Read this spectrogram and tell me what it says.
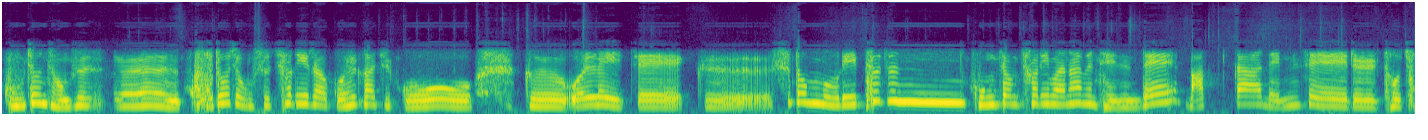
공전 정수 는 고도 정수 처리라고 해가지고 그 원래 이제 그 수돗물이 표준 공정 처리만 하면 되는데 맛과 냄새를 더 조,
